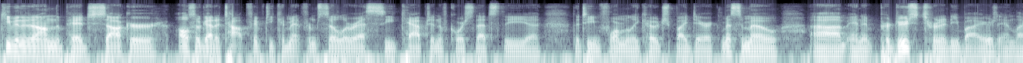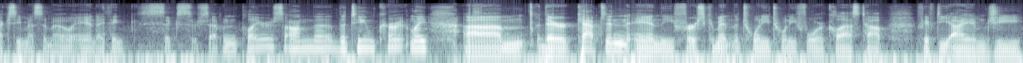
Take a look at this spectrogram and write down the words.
keeping it on the pitch. Soccer also got a top 50 commit from Solar SC captain. Of course, that's the uh, the team formerly coached by Derek Missimo, um, and it produced Trinity Byers and Lexi Missimo, and I think six or seven players on the, the team currently. Um, their captain and the first commit in the 2024 class top 50 IMG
